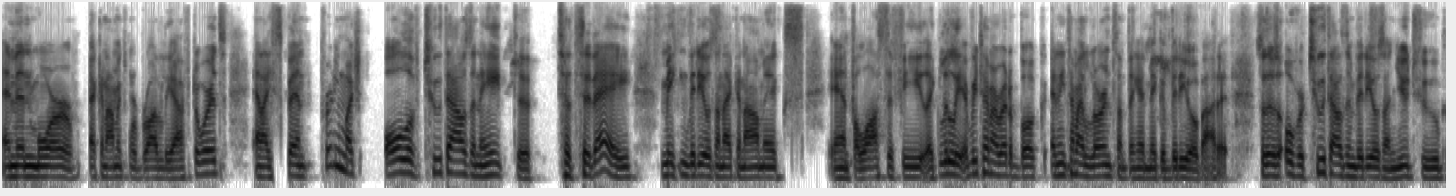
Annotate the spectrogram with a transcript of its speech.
and then more economics more broadly afterwards. And I spent pretty much all of 2008 to to today making videos on economics and philosophy like literally every time i read a book anytime i learned something i'd make a video about it so there's over 2000 videos on youtube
